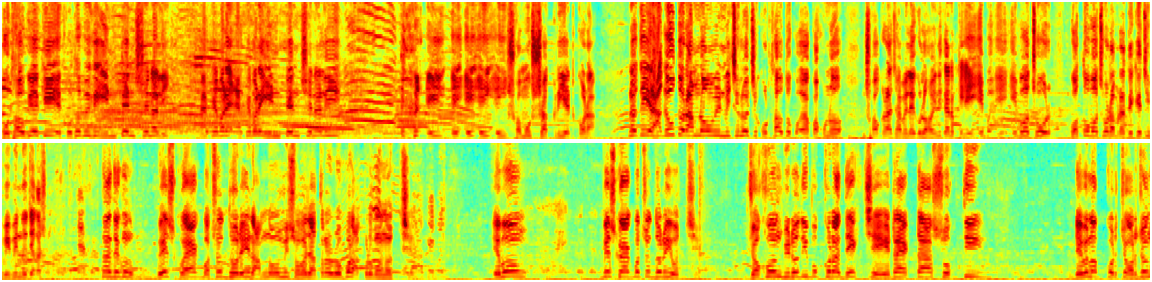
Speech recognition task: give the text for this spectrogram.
কোথাও গিয়ে কি কোথাও গিয়ে কি ইন্টেনশনালি একেবারে একেবারে ইন্টেনশনালি এই এই এই সমস্যা ক্রিয়েট করা না, তো এর আগেও তো রামনবমীর মিছিল হয়েছে, কোথাও তো কখনো ঝগড়া ঝামেলা এগুলো হয়নি, কেন এবছর গত বছর আমরা দেখেছি বিভিন্ন। কেন? না, দেখুন, বেশ কয়েক বছর ধরেই রামনবমী শোভাযাত্রার ওপর আক্রমণ হচ্ছে এবং বেশ কয়েক বছর ধরেই হচ্ছে যখন বিরোধী পক্ষরা দেখছে এটা একটা শক্তি ডেভেলপ করছে, অর্জন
